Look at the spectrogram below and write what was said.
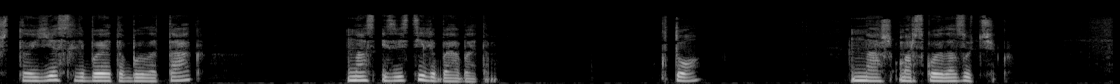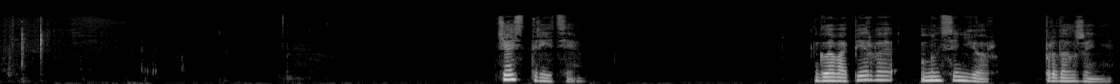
что если бы это было так, нас известили бы об этом. Кто? Наш морской лазутчик. Часть третья. Глава первая. Монсеньор. Продолжение.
